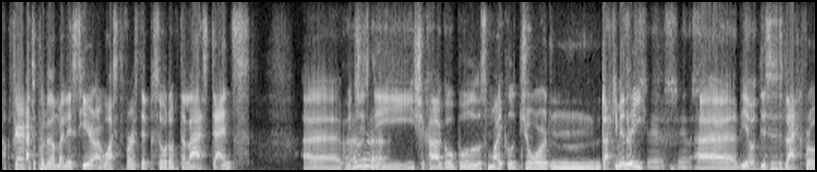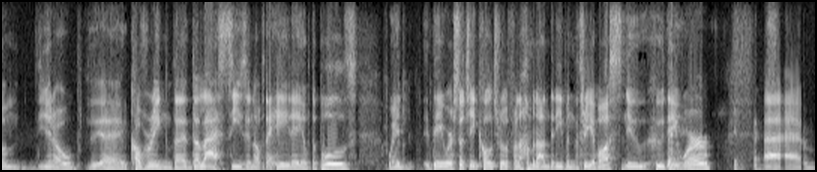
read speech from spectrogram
I forgot to put it on my list here. I watched the first episode of The Last Dance, uh, which is Ah. the Chicago Bulls Michael Jordan documentary. yes, yes. Uh, you know, this is back from you know uh, covering the the last season of the heyday of the Bulls when they were such a cultural phenomenon that even the three of us knew who they were. Um,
